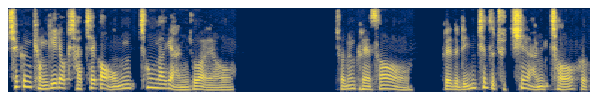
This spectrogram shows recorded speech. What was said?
최근 경기력 자체가 엄청나게 안 좋아요. 저는 그래서 그래도 린치도 좋지는 않죠. 그-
